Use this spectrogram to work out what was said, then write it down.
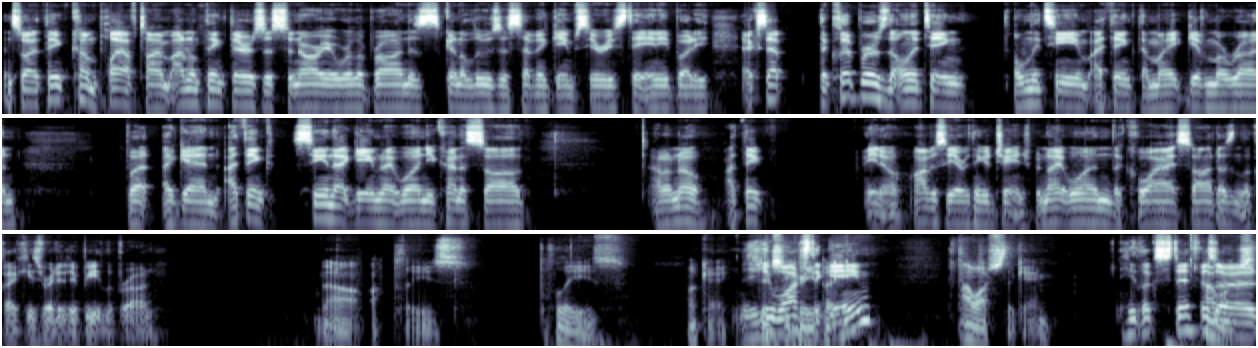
and so I think come playoff time, I don't think there's a scenario where LeBron is going to lose a seven game series to anybody except the Clippers. The only thing, only team I think that might give him a run. But again, I think seeing that game night one, you kind of saw. I don't know. I think, you know, obviously everything could change, but night one, the Kawhi I saw doesn't look like he's ready to beat LeBron. no, please, please. Okay. Did you watch the game? I watched the game. He looked stiff as a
